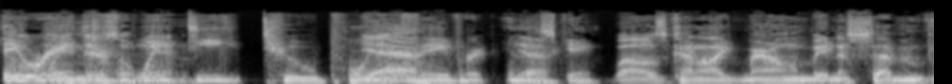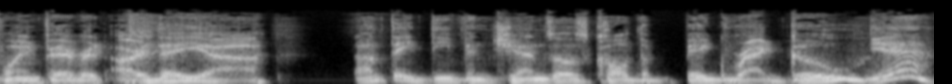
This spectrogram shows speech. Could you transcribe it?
They A were win a is a win. twenty-two point Yeah. favorite in Yeah. this game. Well, it's kind of like Maryland being a seven point favorite. Are they, uh, aren't they DiVincenzo's called the big ragu? Yeah,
